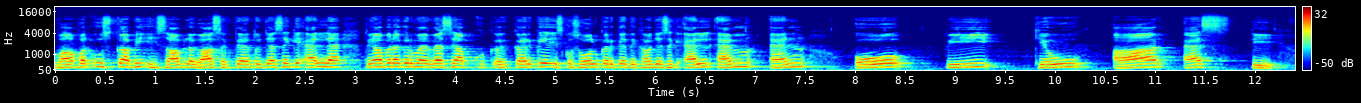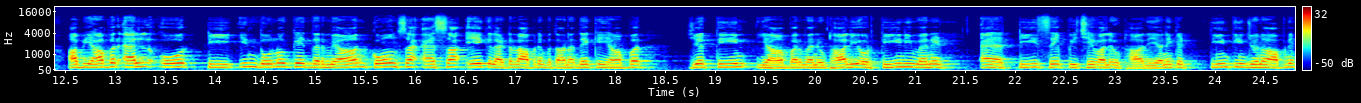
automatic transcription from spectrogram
वहाँ पर उसका भी हिसाब लगा सकते हैं। तो जैसे कि एल है तो यहाँ पर अगर मैं वैसे आपको करके इसको सोल्व करके दिखाऊँ, जैसे कि L M N O P Q R S T अब यहाँ पर एल और टी इन दोनों के दरमियान कौन सा ऐसा एक लेटर आपने बताना देखिए, यहाँ पर ये तीन यहाँ पर मैंने उठा ली और तीन ही मैंने टी से पीछे वाले उठा दिए, यानी कि तीन तीन जो है ना आपने,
